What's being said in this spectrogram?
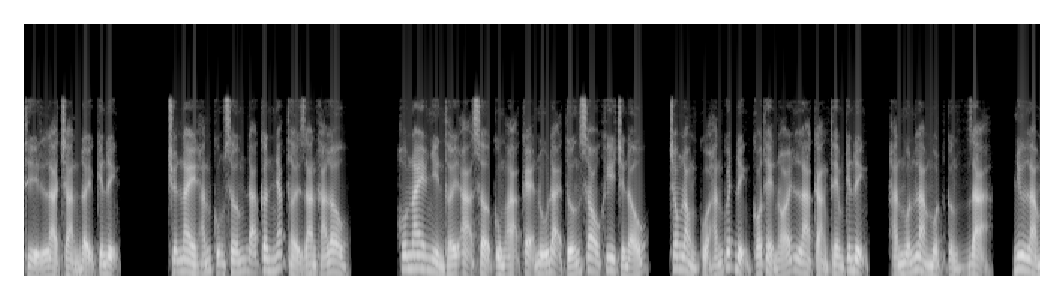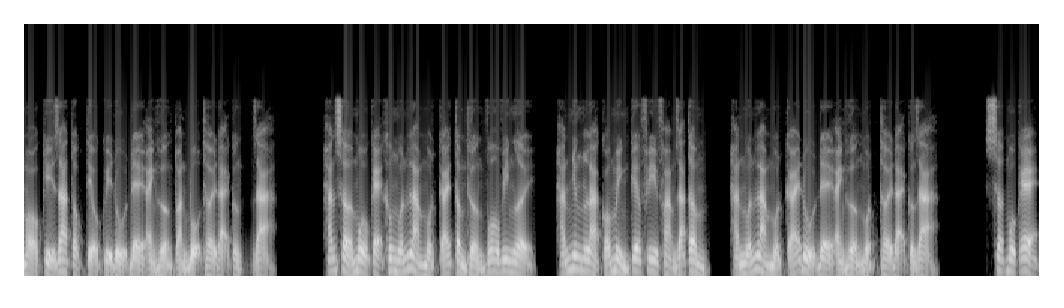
thì là tràn đầy kiên định. Chuyện này hắn cũng sớm đã cân nhắc thời gian khá lâu. Hôm nay nhìn thấy ạ sở cùng ạ kẹ nú đại tướng sau khi chiến đấu, trong lòng của hắn quyết định có thể nói là càng thêm kiên định, hắn muốn làm một cường giả, như là mỏ kỳ gia tộc tiểu quỷ đủ để ảnh hưởng toàn bộ thời đại cường giả. Hắn sở mồ kẻ không muốn làm một cái tầm thường vô vi người, hắn nhưng là có mình kia phi phàm dạ tâm, hắn muốn làm một cái đủ để ảnh hưởng một thời đại cường giả. Sở mồ kẻ,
